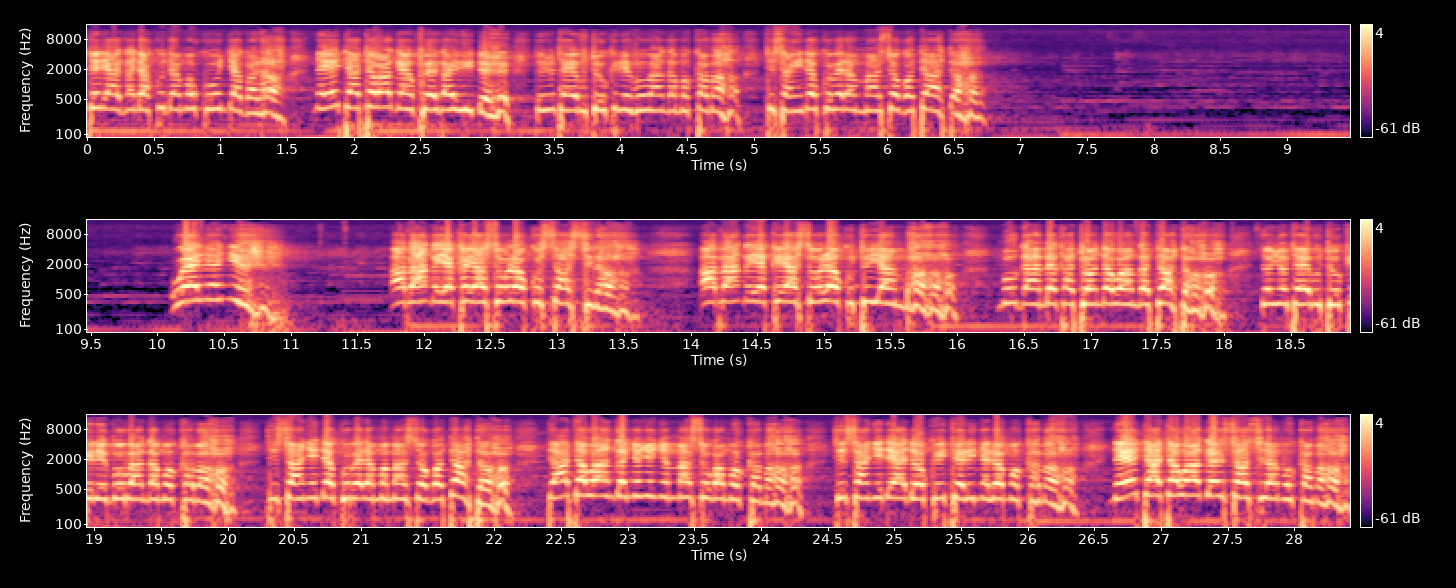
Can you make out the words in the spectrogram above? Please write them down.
Teri agenda kuddamu kunjagala. Naye taata wange nkwegayiridde. Tunyutaye butuukirivu bange mukama tusaanidde kubeera mu maaso go taata. Wenenye. Abange yeka yasobola okusaasira. Abange yeka yasobola okutuyamba mugambe katonda wange taata tonyota ebutuukirivu bwange mukama. Tisaanidde kubeera mu maaso go taata taata wange nyonyonye mu maaso ga mukama. Tisaanidde yadde okuyita erinnya lyo mukama. Naye taata wange nsaasira mukama.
